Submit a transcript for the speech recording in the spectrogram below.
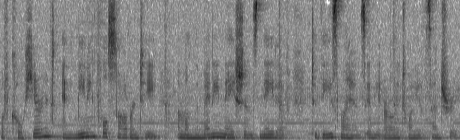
of coherent and meaningful sovereignty among the many nations native to these lands in the early 20th century.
